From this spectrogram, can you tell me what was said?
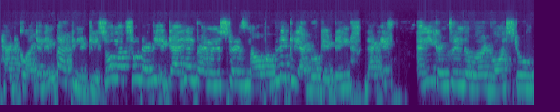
had quite an impact in Italy, so much so that the Italian prime minister is now publicly advocating that if any country in the world wants to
